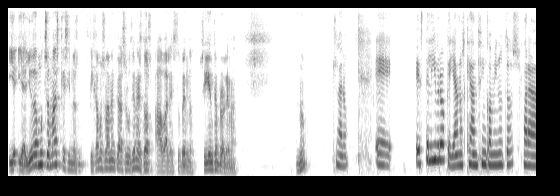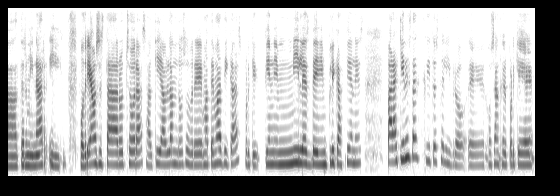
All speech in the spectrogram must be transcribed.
Y, y ayuda mucho más que si nos fijamos solamente en las soluciones dos. Ah, vale, estupendo. Siguiente problema. ¿No? Claro. Eh, este libro, que ya nos quedan cinco minutos para terminar y podríamos estar ocho horas aquí hablando sobre matemáticas porque tiene miles de implicaciones. ¿Para quién está escrito este libro, eh, José Ángel? Porque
